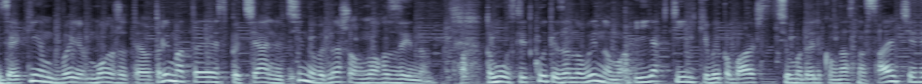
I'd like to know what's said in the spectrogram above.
за яким ви можете отримати спеціальну ціну від нашого магазину. Тому слідкуйте за новинами, і як тільки ви побачите цю модельку в нас на сайті,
